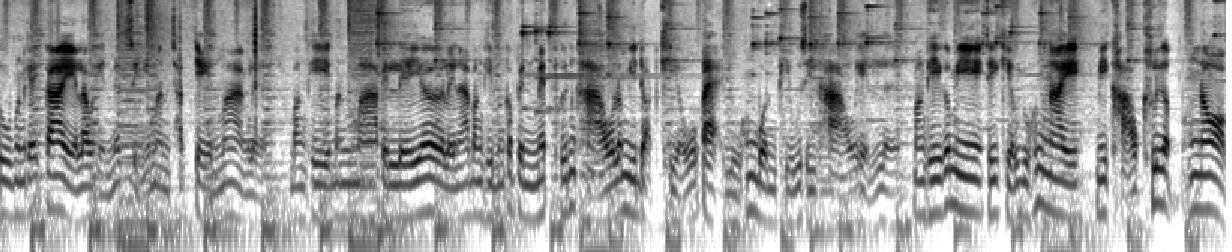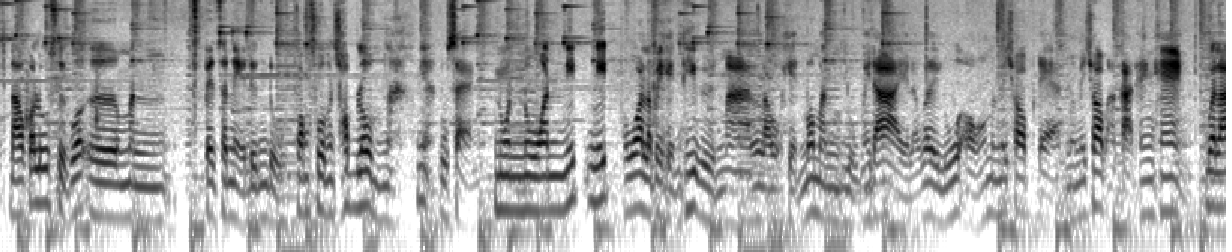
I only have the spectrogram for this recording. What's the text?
ดูมันใกล้ๆ เราเห็นเม็ดสีมันชัดเจนมากเลย บางทีมันมาเป็น layer เลยนะ บางทีมันก็เป็นเม็ดพื้นขาวแล้วมี dot เขียวแปะอยู่ข้างบนผิวสีขาวเห็นเลย บางทีก็มีสีเขียวอยู่ข้างใน มีขาวเคลือบข้างนอก เราก็รู้สึกว่าเออมัน เป็นเสน่ห์ดึงดูดฟองซัวมันชอบร่มนะเนี่ยดูแสงนวลนวลนิดนิดเพราะว่าเราไปเห็นที่อื่นมา เราเห็นว่ามันอยู่ไม่ได้เราก็เลยรู้ว่าอ๋อมันไม่ชอบแดดมันไม่ชอบอากาศแห้งๆเวลา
